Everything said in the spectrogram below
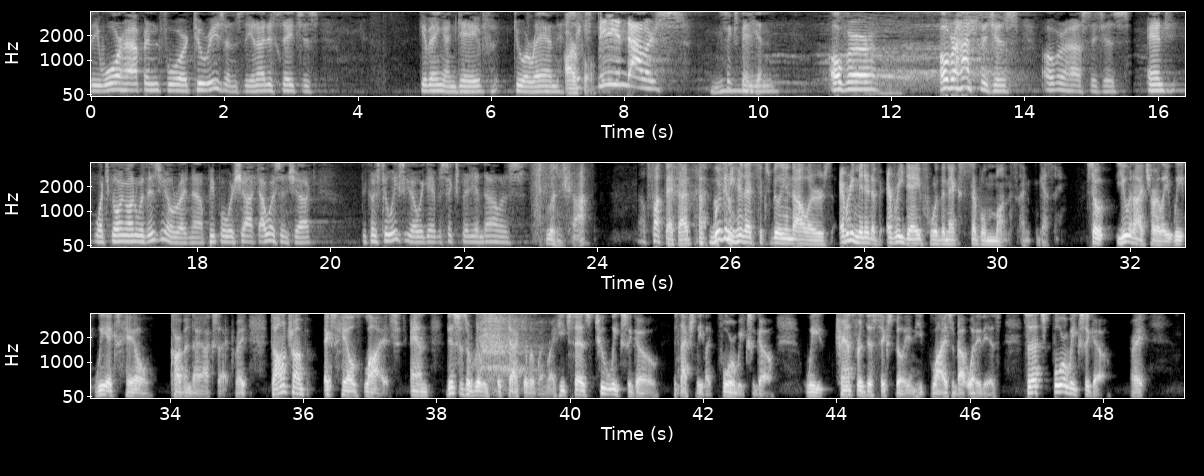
The war happened for two reasons. The United States is giving and gave to Iran six billion dollars, six billion over over hostages, over hostages, and what's going on with Israel right now. People were shocked. I wasn't shocked because two weeks ago we gave him $6 billion. He wasn't shocked. Oh, fuck that guy. We're going to hear that $6 billion every minute of every day for the next several months, I'm guessing. So you and I, Charlie, we, we exhale carbon dioxide, right? Donald Trump exhales lies. And this is a really spectacular one, right? He says two weeks ago, it's actually like four weeks ago, we transferred this six billion. He lies about what it is. So that's four weeks ago, right?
